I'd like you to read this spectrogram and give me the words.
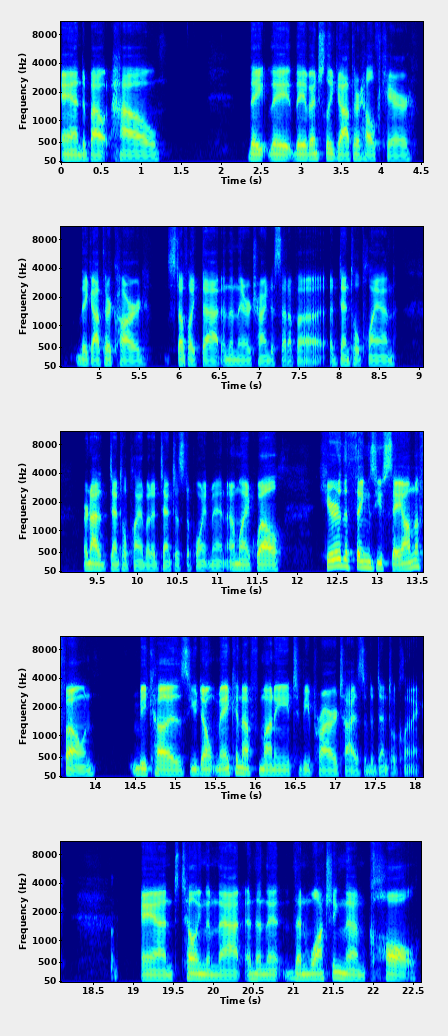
and about how they they they eventually got their health care they got their card stuff like that and then they were trying to set up a, a dental plan or not a dental plan but a dentist appointment. I'm like well here are the things you say on the phone because you don't make enough money to be prioritized at a dental clinic. And telling them that and then then watching them call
